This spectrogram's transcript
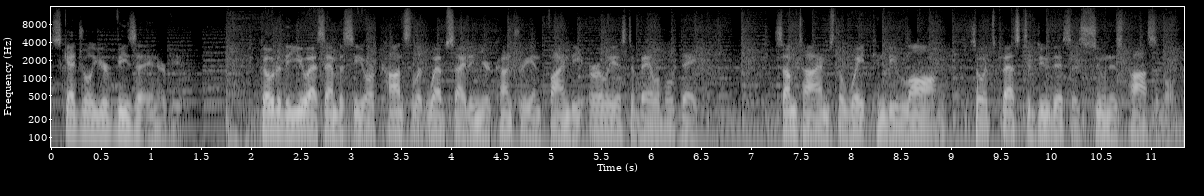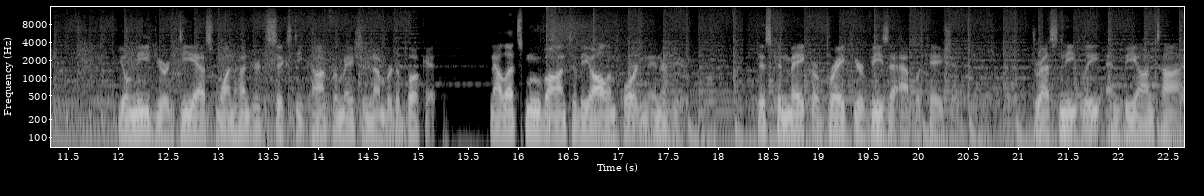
Schedule your visa interview. Go to the U.S. Embassy or consulate website in your country and find the earliest available date. Sometimes the wait can be long, so it's best to do this as soon as possible. You'll need your DS-160 confirmation number to book it. Now let's move on to the all-important interview. This can make or break your visa application. Dress neatly and be on time.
